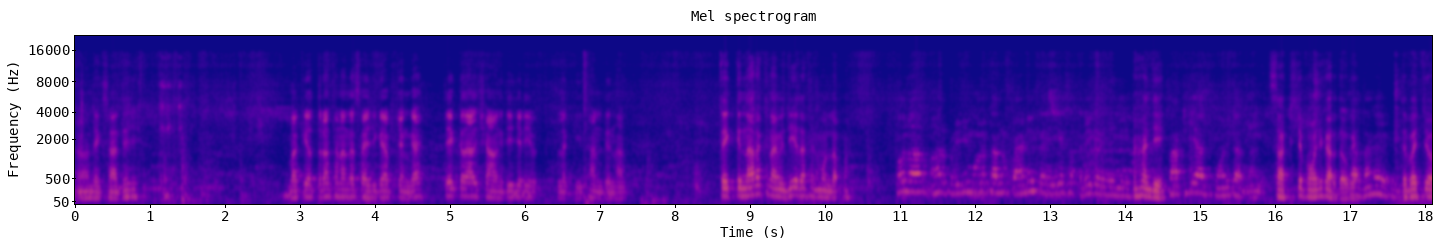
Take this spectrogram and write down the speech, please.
ਹਾਂ, ਦੇਖ ਸਕਦੇ ਜੀ। ਬਾਕੀ ਉਤਰਾ ਥਣਾ ਦਾ ਸਾਈਜ਼ ਗੈਪ ਚੰਗਾ ਹੈ ਤੇ ਇੱਕ ਨਾਲ ਛਾਂਗ ਜੀ ਜਿਹੜੀ ਲੱਗੀ ਥਣ ਦੇ ਨਾਲ। ਤੇ ਕਿੰਨਾ ਰੱਖਣਾ ਵੀ ਜੀ, ਇਹਦਾ ਫਿਰ ਮੁੱਲ ਆਪਾਂ? ਹੁਣ ਹਰਪ੍ਰੀ ਜੀ ਮੁੱਲ ਕਰਨ ਨੂੰ 65 ਵੀ ਕਰੀਏ 70 ਹੀ ਕਰੀਏ ਹਾਂਜੀ। 60000 ਚ ਪਹੁੰਚ ਕਰ ਦਾਂਗੇ। 60 ਚ ਪਹੁੰਚ ਕਰ ਦੋਗੇ। ਕਰ ਦਾਂਗੇ ਰੁਪਏ ਤੇ ਬੱਚੋ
